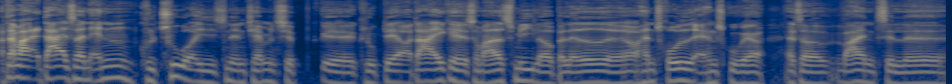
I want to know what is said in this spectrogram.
Og der, var, der er altså en anden kultur i sådan en championship-klub der, og der er ikke så meget smil og ballade, øh, og han troede, at han skulle være, altså vejen til, øh,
